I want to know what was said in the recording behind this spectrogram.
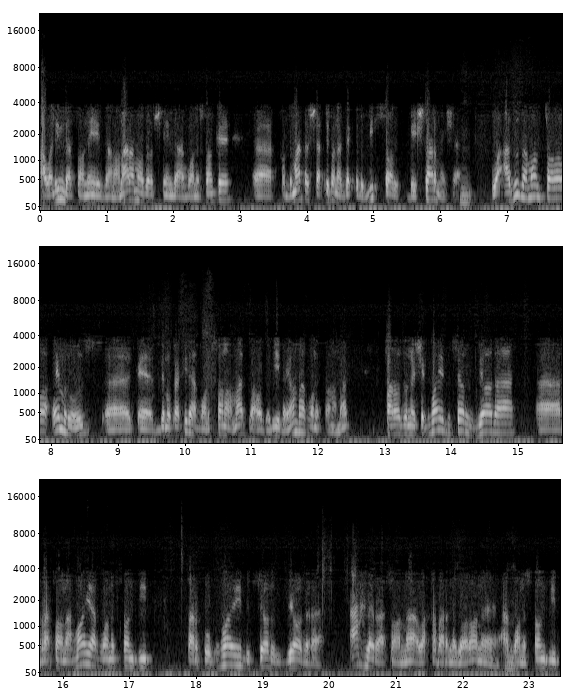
اولین رسانه زنانه را ما داشتیم در افغانستان که خدمتش تقریبا از 20 سال بیشتر میشه و از اون زمان تا امروز که دموکراسی در افغانستان آمد و آزادی بیان در افغانستان آمد فراز و های بسیار زیاد رسانه های افغانستان دید سرکوب های بسیار زیاد را اهل رسانه و خبرنگاران افغانستان دید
